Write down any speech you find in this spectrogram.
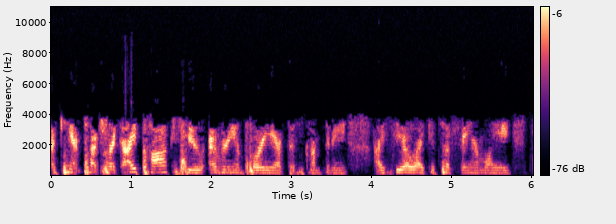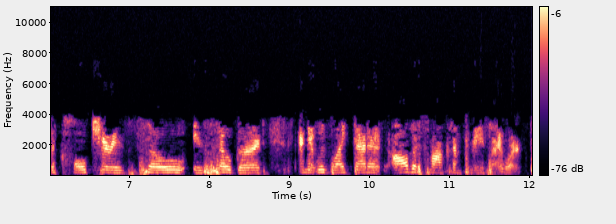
I can't touch. Like I talk to every employee at this company. I feel like it's a family. The culture is so is so good, and it was like that at all the small companies I worked.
